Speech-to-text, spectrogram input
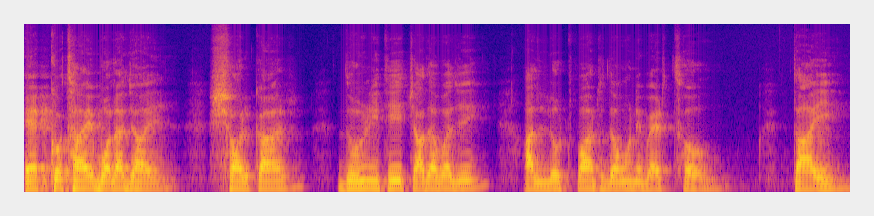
এক কথায় বলা যায়, সরকার দুর্নীতি, চাঁদাবাজি আর লুটপাট দমনে ব্যর্থ। তাই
